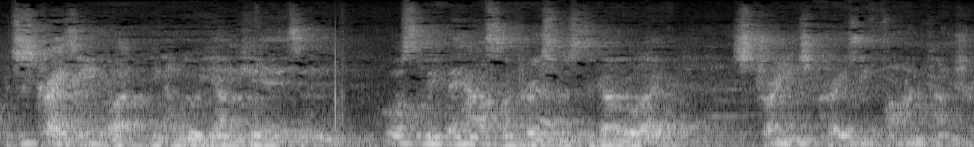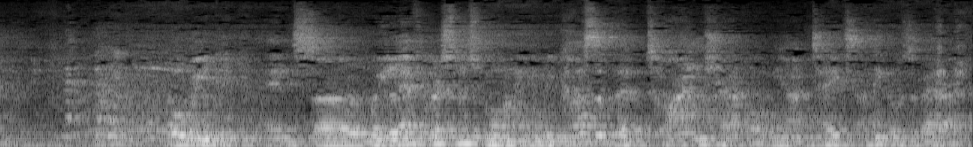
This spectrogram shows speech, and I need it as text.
Which is crazy. But, you know, we were young kids and who wants to leave the house on Christmas to go to a strange, crazy foreign country? Well, we did. And so we left Christmas morning, and because of the time travel, you know, it takes, I think it was about a,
